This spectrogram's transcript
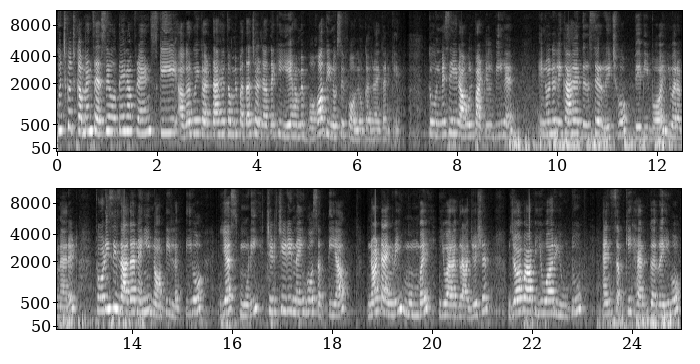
कुछ कुछ कमेंट्स ऐसे होते हैं ना फ्रेंड्स कि अगर कोई करता है तो हमें पता चल जाता है कि ये हमें बहुत दिनों से फॉलो कर रहा है करके। तो उनमें से ही राहुल पाटिल भी है। इन्होंने लिखा है, दिल से रिच हो baby boy you are a married थोड़ी सी ज़्यादा नहीं, नोटी लगती हो। यस, मूडी, चिड़चिड़ी नहीं हो सकती आप। Not angry Mumbai you are a graduation job आप यू आर यूट्यूब एंड सबकी हेल्प कर रही हो।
